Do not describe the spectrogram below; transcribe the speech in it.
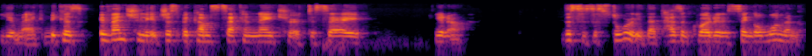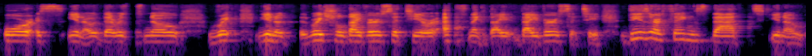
you make. Because eventually it just becomes second nature to say, you know, this is a story that hasn't quoted a single woman or you know there is no you know racial diversity or ethnic di- diversity. These are things that you know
